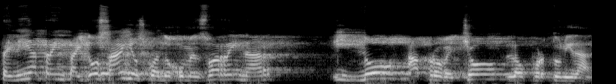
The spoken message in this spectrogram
Tenía 32 años cuando comenzó a reinar y no aprovechó la oportunidad.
